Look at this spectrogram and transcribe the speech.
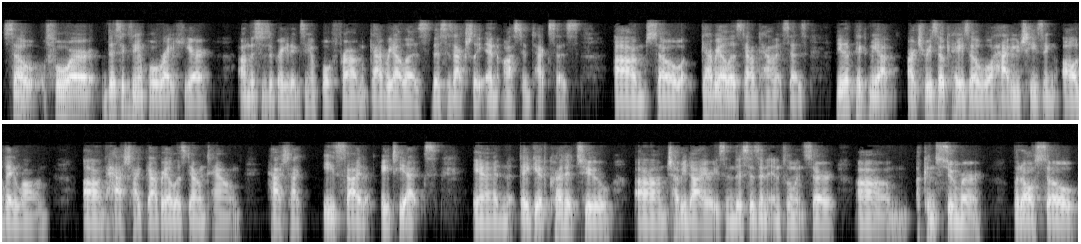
So for this example right here, um, this is a great example from Gabriella's. This is actually in Austin, Texas. Um, so Gabriella's downtown, it says, need a pick me up. Our chorizo queso will have you cheesing all day long. Um, hashtag Gabriella's downtown, hashtag Eastside ATX. And they give credit to um, Chubby Diaries. And this is an influencer, um, a consumer, but also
